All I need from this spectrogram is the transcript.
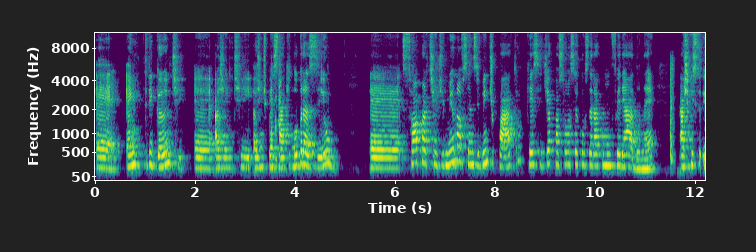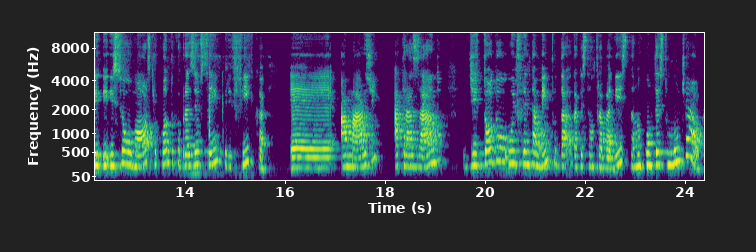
é, é intrigante é, a, gente, a gente pensar que no Brasil é só a partir de 1924 que esse dia passou a ser considerado como um feriado, né? Acho que isso, isso mostra o quanto que o Brasil sempre fica é, à margem, atrasado de todo o enfrentamento da, da questão trabalhista no contexto mundial.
